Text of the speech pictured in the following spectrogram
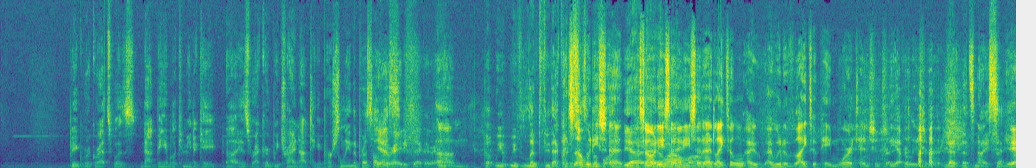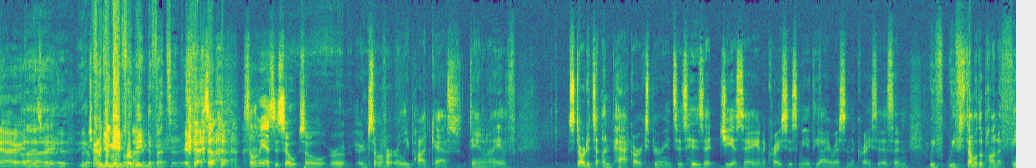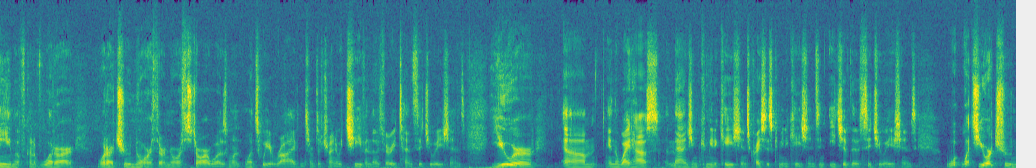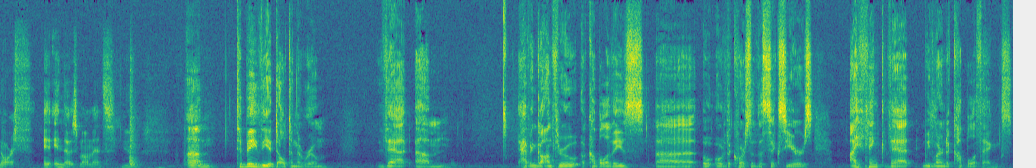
big regrets was not being able to communicate uh, his record. We try not to take it personally in the press office. Yeah, right, exactly right. Um, but we we've lived through that. That's not what before. he said. Yeah, that's yeah, not what he well, said. He well, said, "I'd like to. I, I would have liked to pay more attention to the evolution." of that, that's nice. Of. Yeah, all right, that's Uh, right. uh, I'm yeah, trying to forgive me for being diplomatic. defensive. so, so let me ask you. So, so er, in some of our early podcasts, Dan and I have started to unpack our experiences. His at GSA in a crisis, me at the IRS in the crisis, and we've we've stumbled upon a theme of kind of what our what our true north, our north star was when, once we arrived in terms of trying to achieve in those very tense situations. You were um, in the White House managing communications, crisis communications in each of those situations. What, what's your true north in, in those moments? Yeah. Um, to be the adult in the room that um, having gone through a couple of these uh, over the course of the six years, I think that we learned a couple of things.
